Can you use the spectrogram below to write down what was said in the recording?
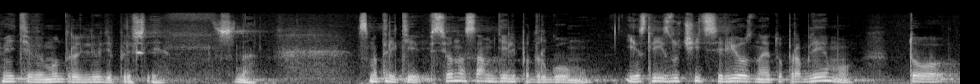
Видите, вы мудрые люди пришли сюда. Смотрите, все на самом деле по-другому. Если изучить серьезно эту проблему, то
